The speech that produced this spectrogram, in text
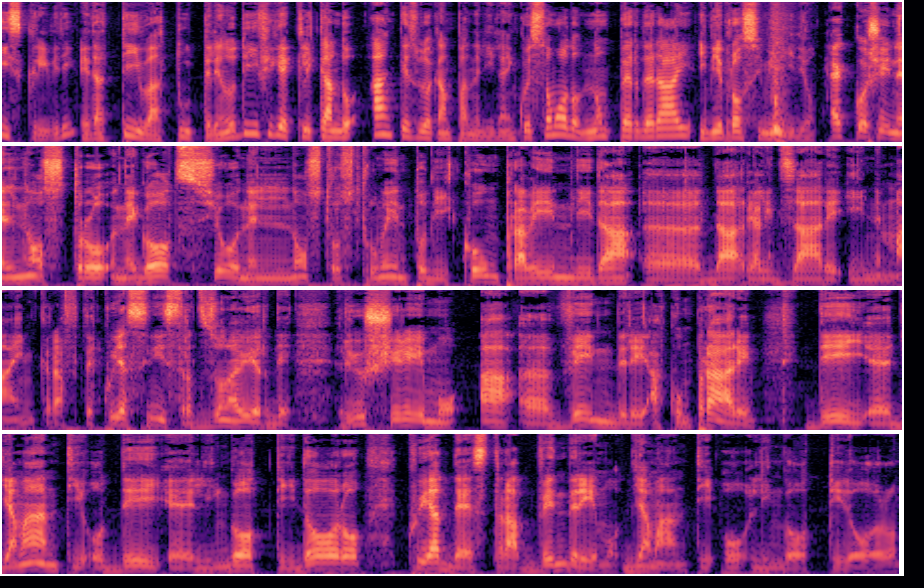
iscriviti ed attiva tutte le notifiche cliccando anche sulla campanellina, in questo modo non perderai i miei prossimi video. Eccoci nel nostro negozio, nel nostro strumento di compravendita eh, da realizzare in Minecraft. Qui a sinistra, zona verde, riusciremo a eh, vendere, a comprare dei eh, diamanti o dei eh, lingotti d'oro qui a destra venderemo diamanti o lingotti d'oro.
